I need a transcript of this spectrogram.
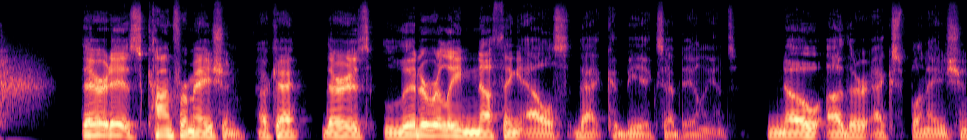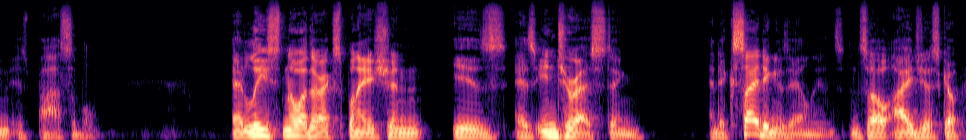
There it is, confirmation. Okay. There is literally nothing else that could be except aliens. No other explanation is possible. At least no other explanation is as interesting and exciting as aliens. And so I just go,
